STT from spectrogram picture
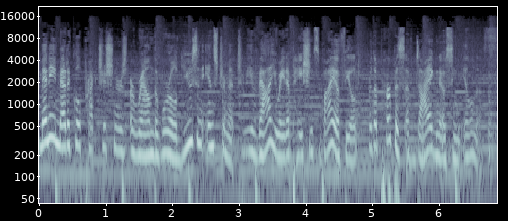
Many medical practitioners around the world use an instrument to evaluate a patient's biofield for the purpose of diagnosing illness.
